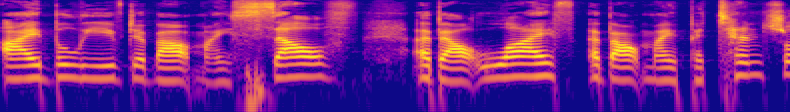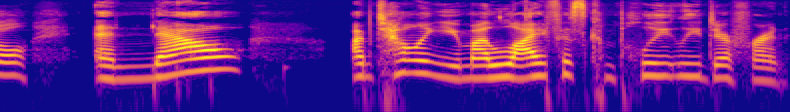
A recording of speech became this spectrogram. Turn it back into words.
I believed about myself, about life, about my potential. And now I'm telling you, my life is completely different,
